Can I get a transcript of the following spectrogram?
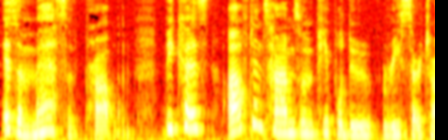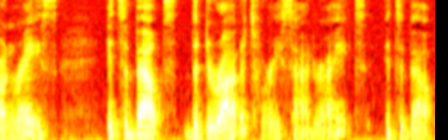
is a massive problem because oftentimes when people do research on race, it's about the derogatory side, right? It's about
